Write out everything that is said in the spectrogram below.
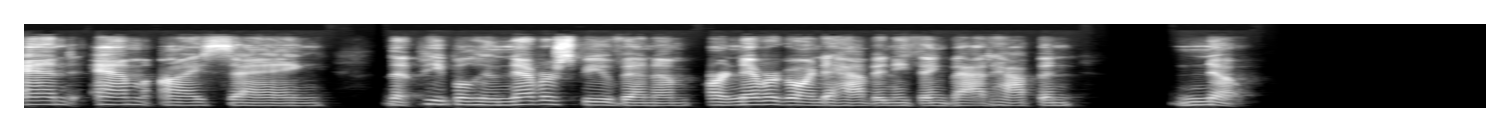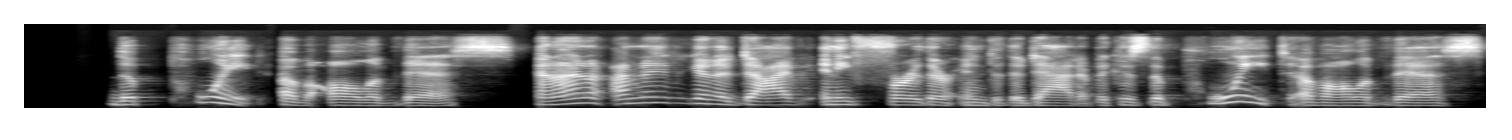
and am I saying that people who never spew venom are never going to have anything bad happen? No the point of all of this, and I, am not even going to dive any further into the data because the point of all of this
